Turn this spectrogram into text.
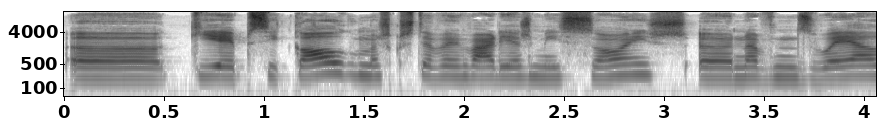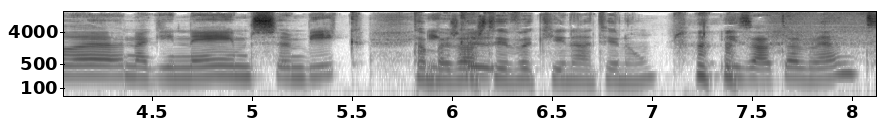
uh, que é psicólogo, mas que esteve em várias missões uh, na Venezuela, na Guiné, em Moçambique. Também já que... esteve aqui na Antena 1. Exatamente.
